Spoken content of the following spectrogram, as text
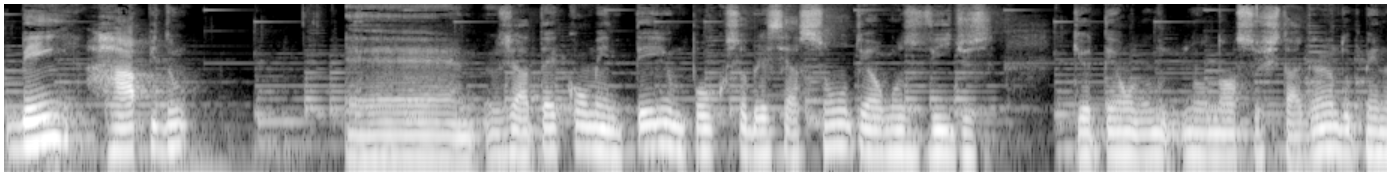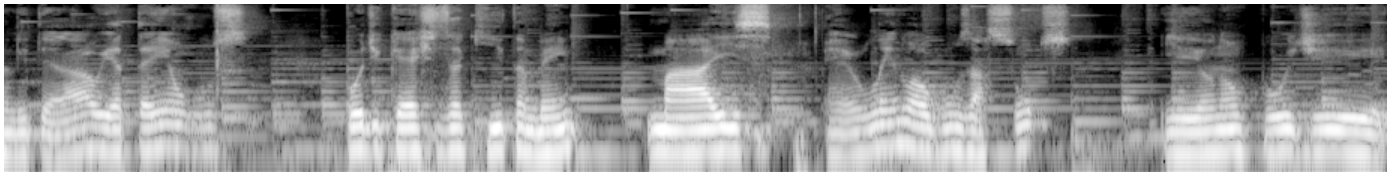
bem rápido. É, eu já até comentei um pouco sobre esse assunto em alguns vídeos que eu tenho no nosso Instagram do Pena Literal e até em alguns podcasts aqui também. Mas é, eu lendo alguns assuntos e eu não pude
